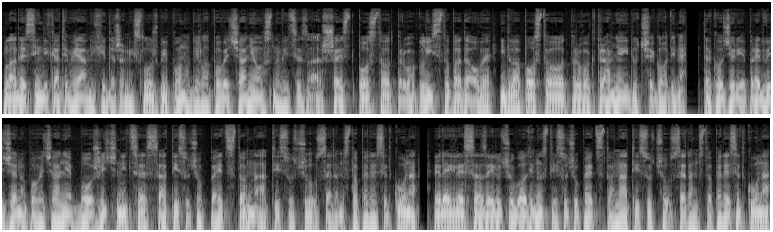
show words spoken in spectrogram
Vlada je sindikatima javnih i državnih službi ponudila povećanje osnovice za 6% od 1. listopada ove i 2% od 1. travnja iduće godine. Također je predviđeno povećanje božićnice sa 1500 na 1750 kuna, regresa za iduću godinu s 1500 na 1750 kuna,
